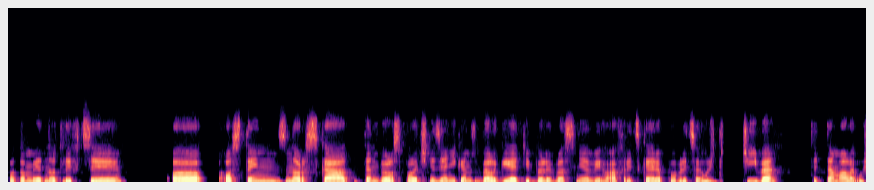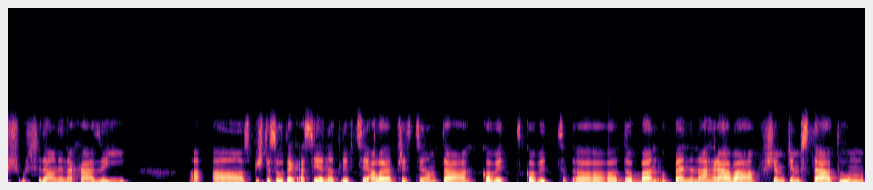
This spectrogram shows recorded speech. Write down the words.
potom jednotlivci eh, Ostein z Norska, ten byl společně s Janíkem z Belgie, ti byli vlastně v jeho Africké republice už dříve, teď tam ale už, už se dál nenacházejí. A, a spíš to jsou tak asi jednotlivci, ale přeci jenom ta COVID, COVID uh, doba úplně nenahrává všem těm státům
